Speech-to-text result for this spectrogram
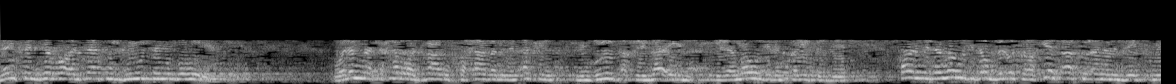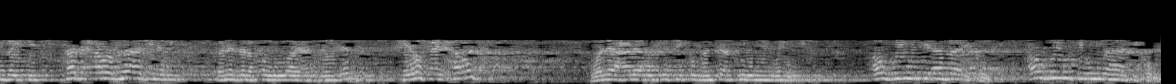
ليس البر أن تأتوا البيوت من ظهورها ولما تحرج بعض الصحابة من الأكل من بيوت أقربائهم إذا ما وجد الخليل في البيت قالوا إذا ما وجد رب الأسرة كيف آكل أنا من بيت من بيتي؟ هذا حرام ما أذن لي فنزل قول الله عز وجل في رفع الحرج ولا على أنفسكم أن تأكلوا من بيوتكم أو بيوت آبائكم. أو بيوت أمهاتكم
